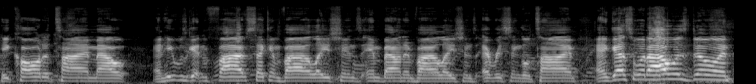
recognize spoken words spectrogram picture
He called a timeout. And he was getting five second violations, inbounding violations every single time. And guess what I was doing?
